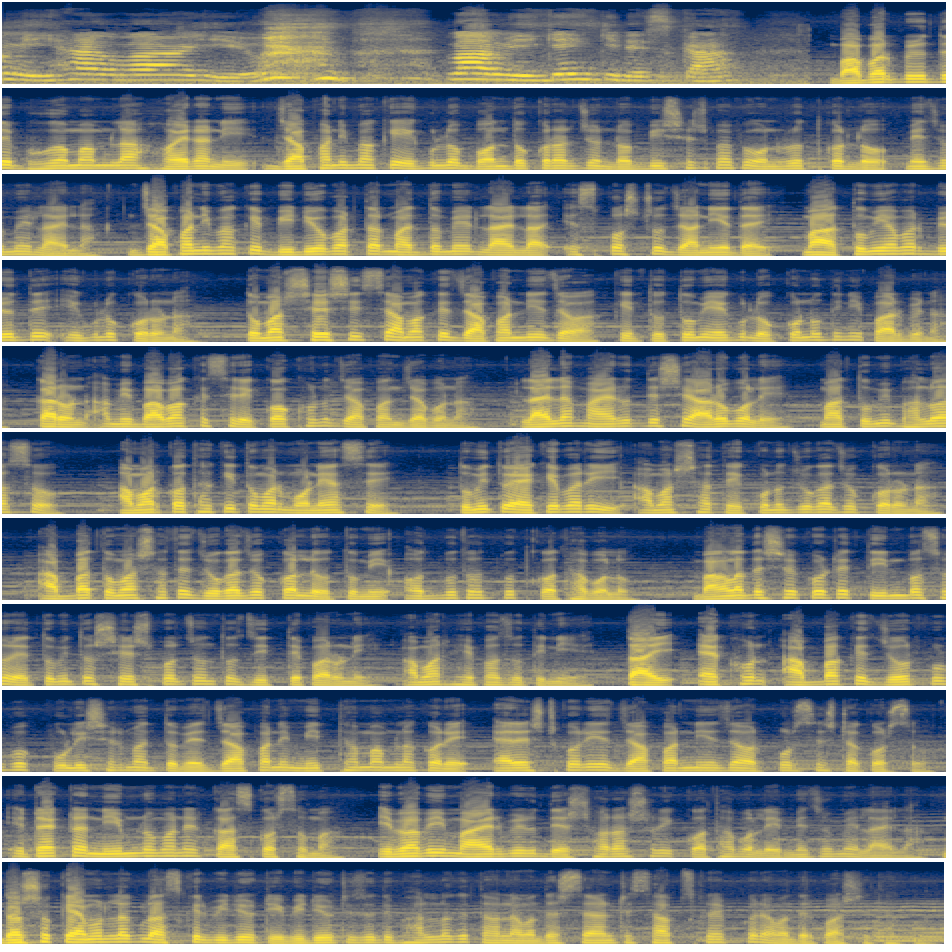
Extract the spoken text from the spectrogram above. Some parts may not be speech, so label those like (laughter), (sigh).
Mommy, how are you? (laughs) Mommy, genki desu ka? বাবার বিরুদ্ধে ভুয়া মামলা হয়রানি জাপানি মাকে এগুলো বন্ধ করার জন্য বিশেষভাবে অনুরোধ করল মেজমে লায়লা। জাপানি মাকে ভিডিও বার্তার মাধ্যমে লায়লা স্পষ্ট জানিয়ে দেয় মা তুমি আমার বিরুদ্ধে এগুলো করো না। তোমার শেষ ইচ্ছে আমাকে জাপান নিয়ে যাওয়া কিন্তু তুমি এগুলো কোনোদিনই পারবে না কারণ আমি বাবাকে ছেড়ে কখনো জাপান যাব না। লায়লা মায়ের উদ্দেশ্যে আরও বলে মা তুমি ভালো আছো? আমার কথা কি তোমার মনে আছে? তুমি তো একেবারেই আমার সাথে কোনো যোগাযোগ করো না। আব্বা তোমার সাথে যোগাযোগ করলেও তুমি অদ্ভুত অদ্ভুত কথা বলো। বাংলাদেশের কোর্টে তিন বছরে তুমি তো শেষ পর্যন্ত জিততে পারোনি আমার হেফাজতি নিয়ে। তাই এখন আব্বাকে জোরপূর্বক পুলিশের মাধ্যমে জাপানে মিথ্যা মামলা করে অ্যারেস্ট করিয়ে জাপান নিয়ে যাওয়ার প্রচেষ্টা করছ। এটা একটা নিম্নমানের কাজ করছ মা। এভাবেই মায়ের বিরুদ্ধে সরাসরি কথা বলে মেজমে লায়লা। দর্শক, কেমন লাগল আজকের ভিডিওটি? ভিডিওটি যদি ভালো লাগে তাহলে আমাদের চ্যানেলটি সাবস্ক্রাইব করে আমাদের পাশে থাকুন।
